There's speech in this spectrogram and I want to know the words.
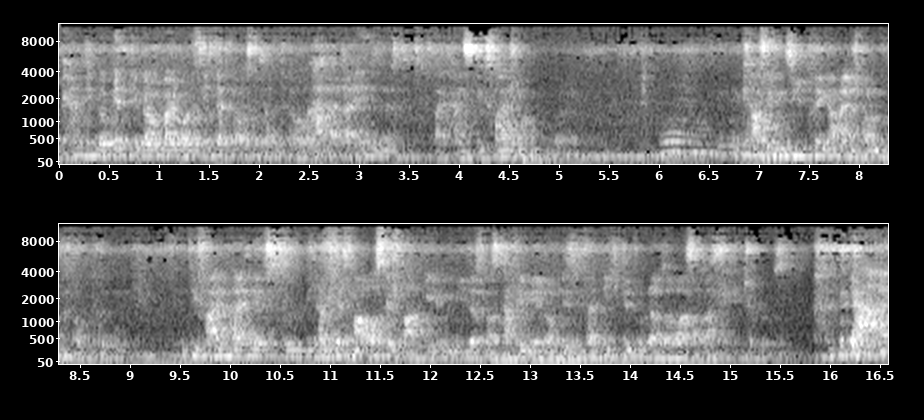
Wir haben die nur mitgenommen, weil wir uns nicht da draußen rantrauen. Aber da, da kannst du nichts falsch machen. Einen Kaffee in Siebträger einspannen und Knopf drücken. Die Feinheiten jetzt, die habe ich jetzt mal ausgespart, wie irgendwie das, was Kaffeemehl noch ein bisschen verdichtet oder sowas, aber es geht schon los. Ja,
